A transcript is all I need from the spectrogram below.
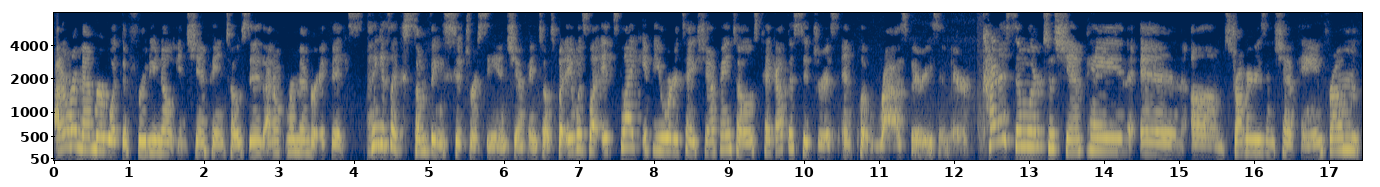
I don't remember what the fruity note in champagne toast is. I don't remember if it's I think it's like something citrusy in champagne toast, but it was like it's like if you were to take champagne toast, take out the citrus and put raspberries in there. Kind of similar to champagne and um, strawberries and champagne from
